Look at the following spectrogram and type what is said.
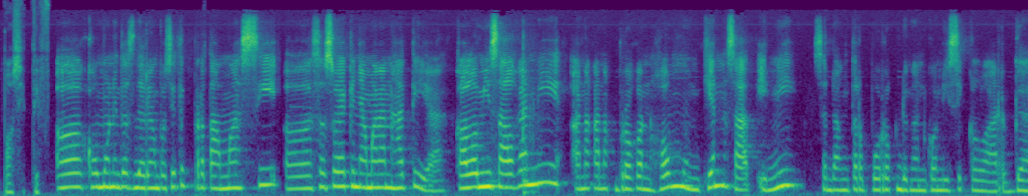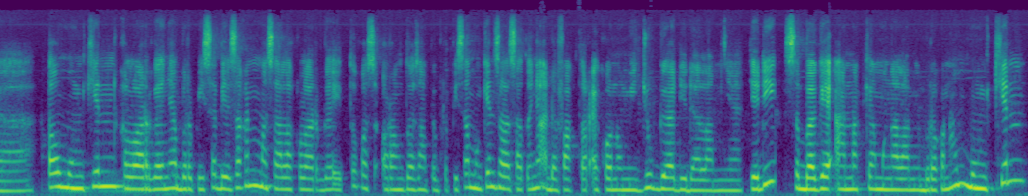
positif? Uh, komunitas daring yang positif pertama sih uh, sesuai kenyamanan hati ya. Kalau misalkan nih anak-anak broken home mungkin saat ini sedang terpuruk dengan kondisi keluarga, atau mungkin keluarganya berpisah. Biasa kan masalah keluarga itu pas orang tua sampai berpisah, mungkin salah satunya ada faktor ekonomi juga di dalamnya. Jadi sebagai anak yang mengalami broken home, mungkin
